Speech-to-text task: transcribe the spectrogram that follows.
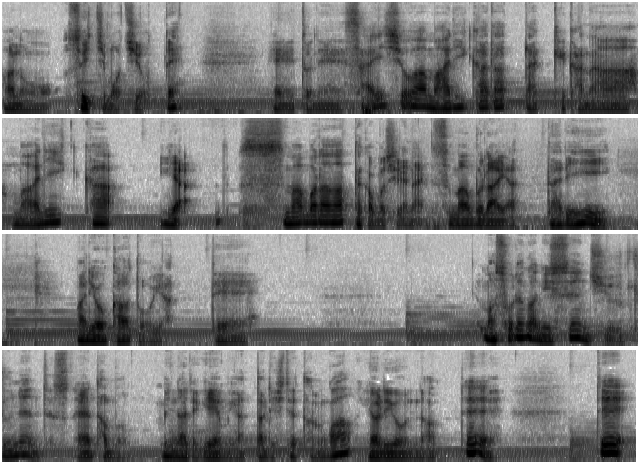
あの、スイッチ持ち寄って、えっ、ー、とね、最初はマリカだったっけかな。マリカ、いや、スマブラだったかもしれない。スマブラやったり、マリオカートをやって、まあそれが2019年ですね。多分みんなでゲームやったりしてたのがやるようになって、で、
